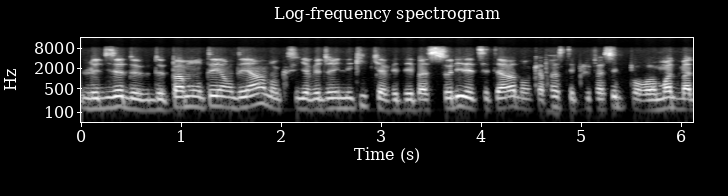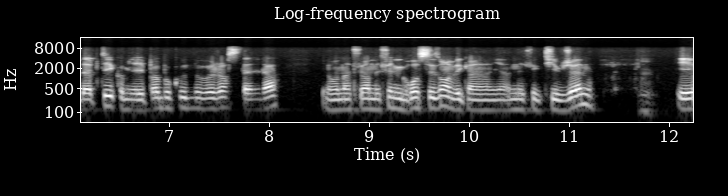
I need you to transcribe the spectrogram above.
le disais, de ne pas monter en D1. Donc, il y avait déjà une équipe qui avait des bases solides, etc. Donc, après, c'était plus facile pour moi de m'adapter, comme il n'y avait pas beaucoup de nouveaux joueurs cette année-là. Et on a fait en effet une grosse saison avec un, un effectif jeune. Et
